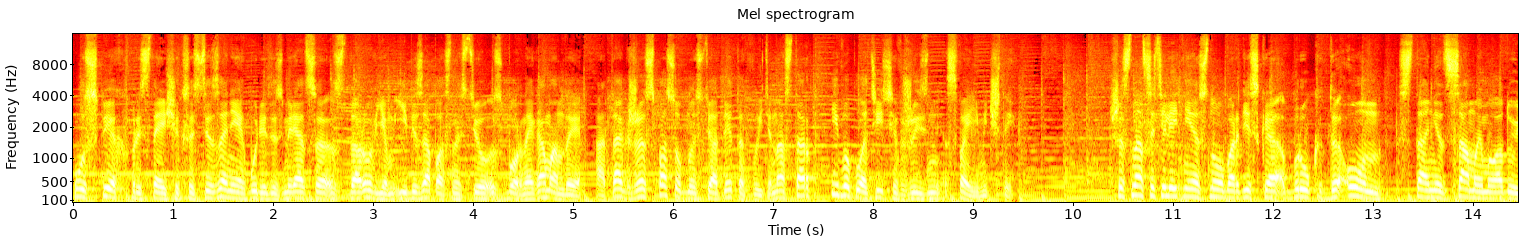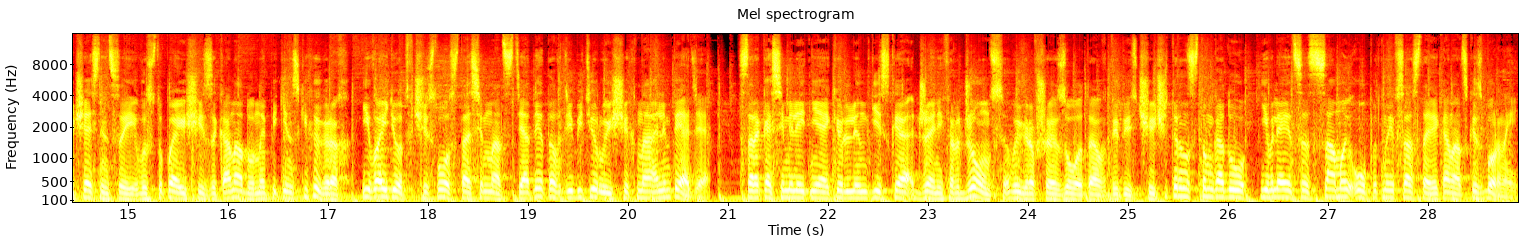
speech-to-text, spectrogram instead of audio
успех в предстоящих состязаниях будет измеряться с здоровьем и безопасностью сборной команды, а также способностью атлетов выйти на старт и воплотить в жизнь свои мечты. 16-летняя сноубордистка Брук Деон станет самой молодой участницей, выступающей за Канаду на Пекинских играх, и войдет в число 117 атлетов, дебютирующих на Олимпиаде. 47-летняя кюрлингистка Дженнифер Джонс, выигравшая золото в 2014 году, является самой опытной в составе канадской сборной.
